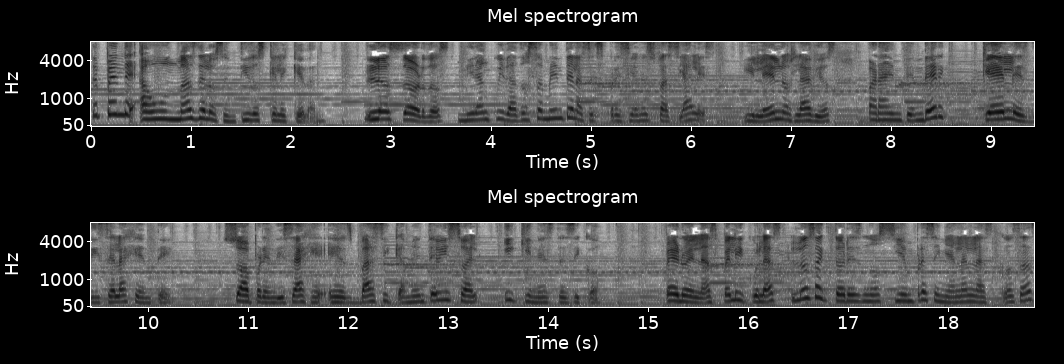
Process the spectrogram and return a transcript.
depende aún más de los sentidos que le quedan. Los sordos miran cuidadosamente las expresiones faciales y leen los labios para entender qué les dice la gente. Su aprendizaje es básicamente visual y kinestésico. Pero en las películas, los actores no siempre señalan las cosas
